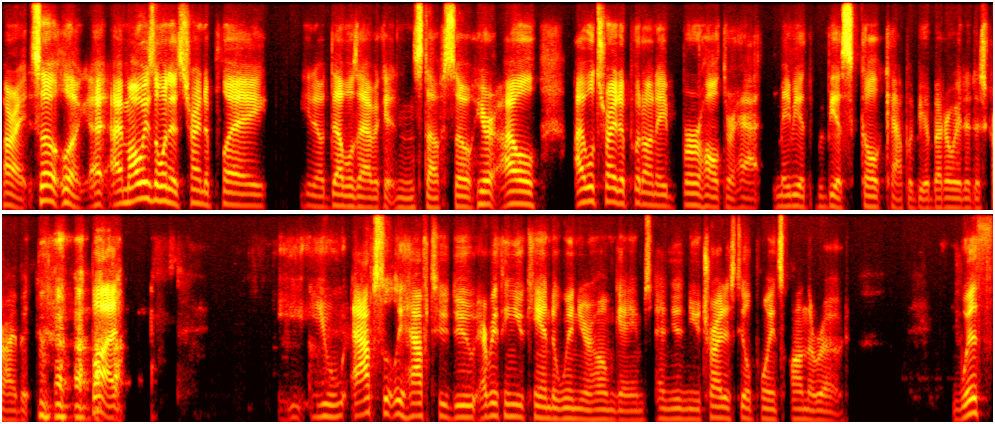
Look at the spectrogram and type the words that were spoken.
All right. So look, I, I'm always the one that's trying to play, you know, devil's advocate and stuff. So here I'll I will try to put on a Berhalter hat. Maybe it would be a skull cap would be a better way to describe it. But you absolutely have to do everything you can to win your home games, and then you try to steal points on the road. With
